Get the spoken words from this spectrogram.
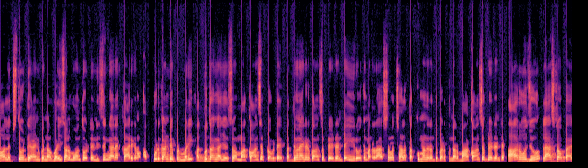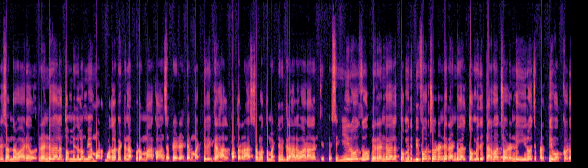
నాలెడ్జ్ తోటి ఆయనకున్న వయసు అనుభవం తోటి నిజంగానే కార్యక్రమం అప్పుడు కంటే ఇప్పుడు మరీ అద్భుతంగా చేసాం. మా కాన్సెప్ట్ ఒకటే పెద్ద వినాయకుడి కాన్సెప్ట్ ఏంటంటే ఈ రోజు మన రాష్ట్రంలో చాలా తక్కువ మంది అంత పెడుతున్నారు. మా కాన్సెప్ట్ ఏంటంటే ఆ రోజు ప్లాస్టర్ ఆఫ్ ప్యారిస్ అందరూ వాడేవారు. రెండు వేల తొమ్మిదిలో మేము మొదలు పెట్టినప్పుడు మా కాన్సెప్ట్ ఏంటంటే మట్టి విగ్రహాలు మొత్తం రాష్ట్రం మొత్తం మట్టి విగ్రహాలే వాడాలని చెప్పేసి. ఈ రోజు మీరు రెండు వేల తొమ్మిది బిఫోర్ చూడండి రెండు వేల తొమ్మిది తర్వాత చూడండి ఈ రోజు ప్రతి ఒక్కడు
